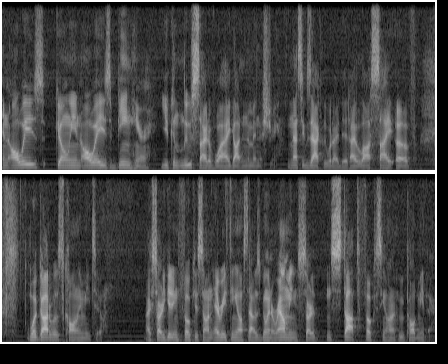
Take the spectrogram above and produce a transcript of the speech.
and always going, always being here, you can lose sight of why I got into ministry. And that's exactly what I did. I lost sight of what God was calling me to. I started getting focused on everything else that was going around me and started and stopped focusing on who called me there.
